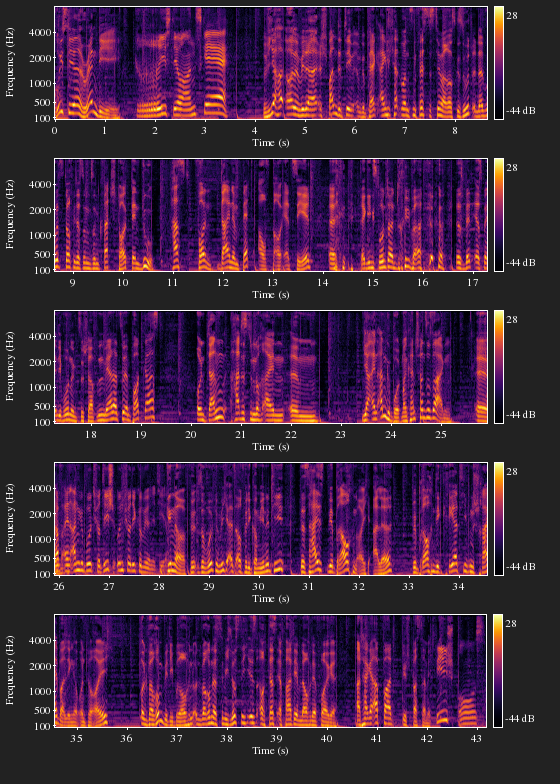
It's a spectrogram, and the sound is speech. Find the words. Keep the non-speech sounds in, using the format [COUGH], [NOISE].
Grüß dir, Randy. Grüß dir, Hanske. Wir hatten heute wieder spannende Themen im Gepäck. Eigentlich hatten wir uns ein festes Thema rausgesucht und dann wurde es doch wieder so, so ein Quatsch-Talk, denn du hast von deinem Bettaufbau erzählt. Äh, [LAUGHS] da ging es drunter und drüber, [LAUGHS] das Bett erstmal in die Wohnung zu schaffen. Mehr dazu im Podcast. Und dann hattest du noch ein, ähm, ja, ein Angebot, man kann es schon so sagen. Ich habe ein Angebot für dich und für die Community. Genau, für, sowohl für mich als auch für die Community. Das heißt, wir brauchen euch alle. Wir brauchen die kreativen Schreiberlinge unter euch. Und warum wir die brauchen und warum das ziemlich lustig ist, auch das erfahrt ihr im Laufe der Folge. Attacke Abfahrt, viel Spaß damit. Viel Spaß.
